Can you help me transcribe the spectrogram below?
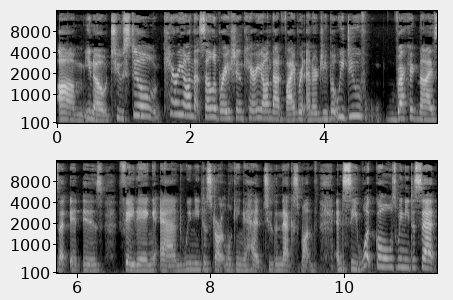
um, you know, to still carry on that celebration, carry on that vibrant energy, but we do recognize that it is fading and we need to start looking ahead to the next month and see what goals we need to set,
